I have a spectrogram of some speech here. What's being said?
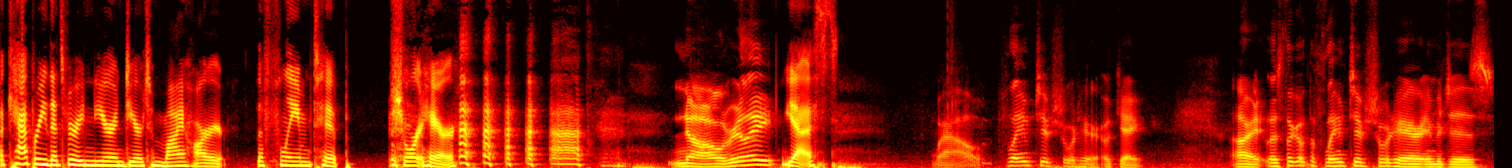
a cat breed that's very near and dear to my heart, the flame tip short hair. no, really? yes. Wow. Flame tip short hair. Okay. All right, let's look up the flame tip short hair images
